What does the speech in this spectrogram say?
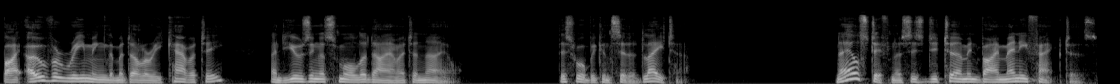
by over-reaming the medullary cavity and using a smaller diameter nail. This will be considered later. Nail stiffness is determined by many factors,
